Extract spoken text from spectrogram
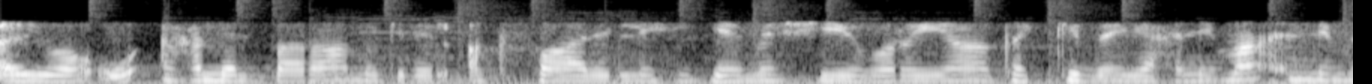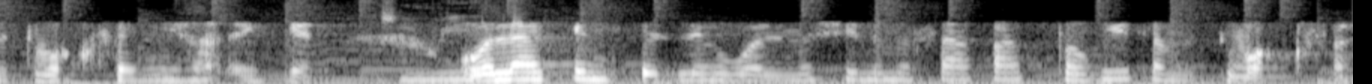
أيوه وأعمل برامج للأطفال اللي هي مشي ورياضة كذا. يعني ما إني متوقفة نهائيا. جميل. ولكن في اللي هو المشي لمسافات طويلة متوقفة.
